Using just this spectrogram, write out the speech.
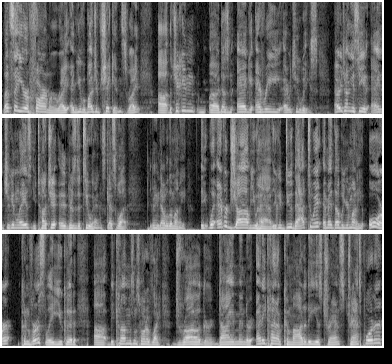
let's say you're a farmer, right? And you have a bunch of chickens, right? Uh, the chicken uh, does an egg every every two weeks. Every time you see an egg the chicken lays, you touch it and it turns into two eggs. Guess what? You're making double the money. It- whatever job you have, you could do that to it and make double your money. Or conversely, you could uh, become some sort of like drug or diamond or any kind of commodities trans- transporter,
